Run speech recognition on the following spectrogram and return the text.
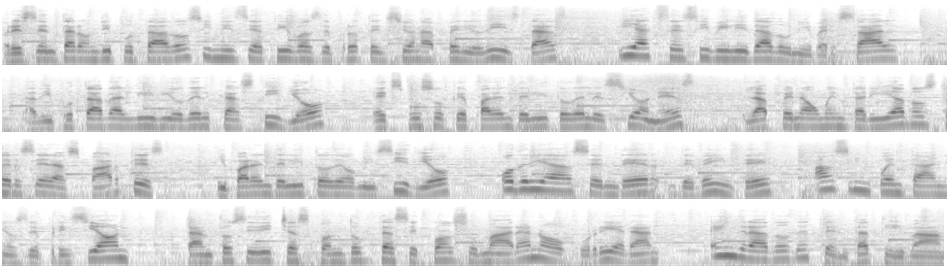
presentaron diputados iniciativas de protección a periodistas y accesibilidad universal. La diputada Lidio del Castillo expuso que para el delito de lesiones la pena aumentaría dos terceras partes y para el delito de homicidio podría ascender de 20 a 50 años de prisión, tanto si dichas conductas se consumaran o ocurrieran en grado de tentativa.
